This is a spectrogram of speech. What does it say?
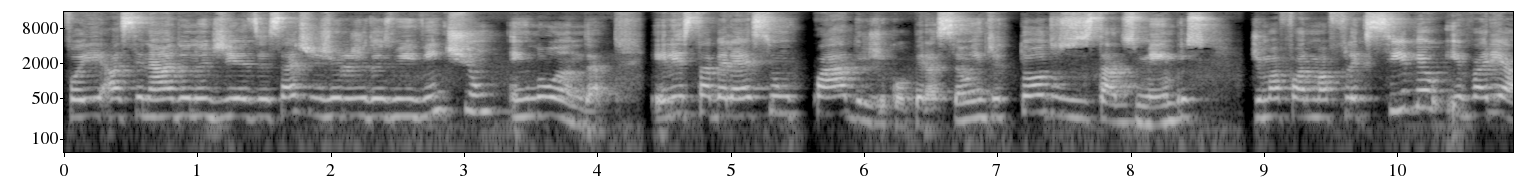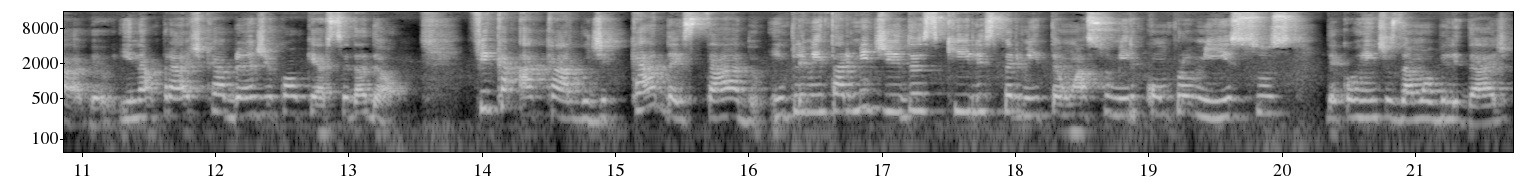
foi assinado no dia 17 de julho de 2021 em Luanda. Ele estabelece um quadro de cooperação entre todos os Estados-membros de uma forma flexível e variável e, na prática, abrange qualquer cidadão. Fica a cargo de cada Estado implementar medidas que lhes permitam assumir compromissos decorrentes da mobilidade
